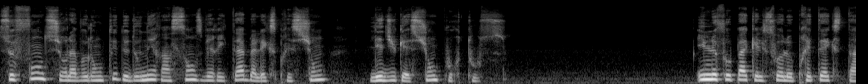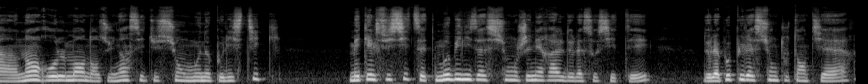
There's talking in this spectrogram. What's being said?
se fonde sur la volonté de donner un sens véritable à l'expression l'éducation pour tous. Il ne faut pas qu'elle soit le prétexte à un enrôlement dans une institution monopolistique, mais qu'elle suscite cette mobilisation générale de la société, de la population tout entière,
